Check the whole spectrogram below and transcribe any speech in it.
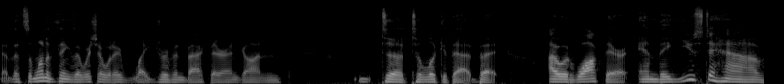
that's one of the things I wish I would have like driven back there and gone to to look at that. But I would walk there, and they used to have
